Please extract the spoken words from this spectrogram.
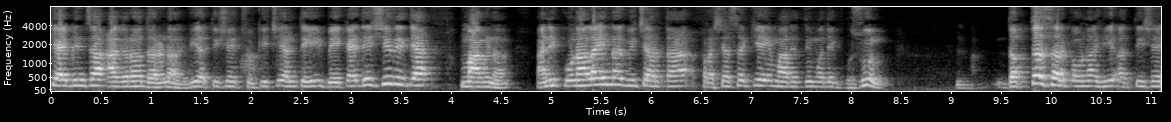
कॅबिनचा आग्रह धरणं ही अतिशय चुकीची आणि तेही बेकायदेशीररित्या मागणं. आणि कुणालाही न विचारता प्रशासकीय इमारतीमध्ये घुसून दप्तर सरकवणं ही अतिशय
